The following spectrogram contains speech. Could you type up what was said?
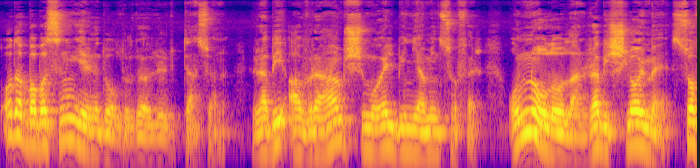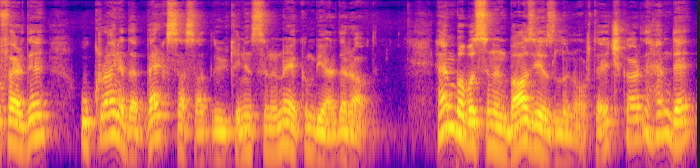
O da babasının yerini doldurdu öldürdükten sonra. Rabbi Avraham Shmuel Binyamin Sofer. Onun oğlu olan Rabbi Shloime Sofer de Ukrayna'da Berksas adlı ülkenin sınırına yakın bir yerde ravdı. Hem babasının bazı yazılarını ortaya çıkardı hem de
